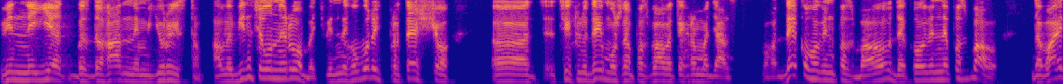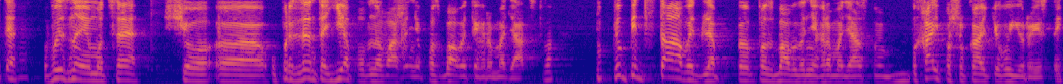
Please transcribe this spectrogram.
він не є бездоганним юристом, але він цього не робить. Він не говорить про те, що е, цих людей можна позбавити громадянства. Декого він позбавив, декого він не позбавив. Давайте визнаємо це, що е, у президента є повноваження позбавити громадянства. П- Підстави для позбавлення громадянства хай пошукають його юристи.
